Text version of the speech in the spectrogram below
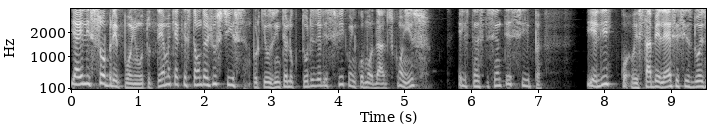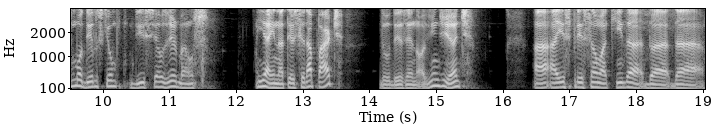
E aí ele sobrepõe outro tema que é a questão da justiça, porque os interlocutores eles ficam incomodados com isso, ele se antecipa. E ele estabelece esses dois modelos que eu disse aos irmãos. E aí na terceira parte, do 19 em diante, a, a expressão aqui da, da, da,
